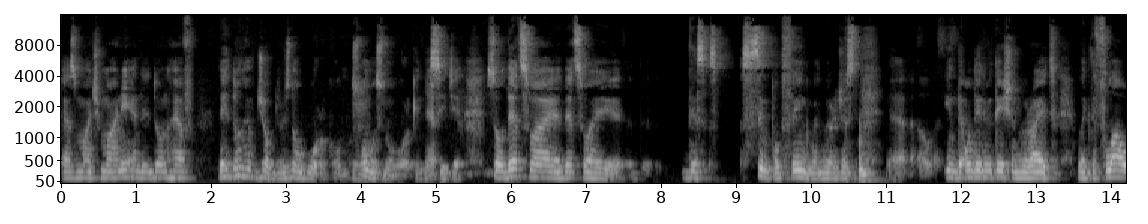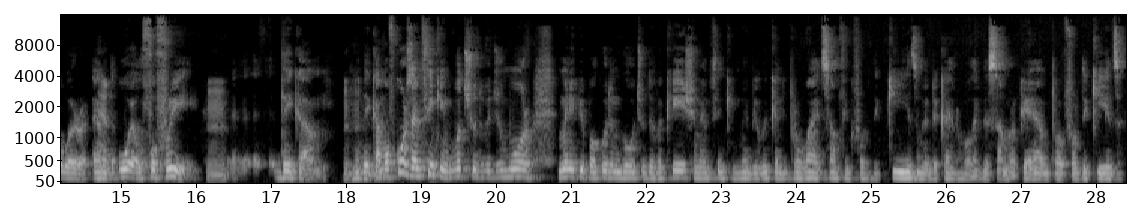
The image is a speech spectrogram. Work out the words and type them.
as much money and they don't have they don't have job. There is no work almost, mm. almost no work in the yeah. city. So that's why that's why this simple thing when we're just uh, in the on the invitation we write like the flour and oil for free. Mm. Uh, they come. Mm-hmm. They come. Of course, I'm thinking, what should we do more? Many people couldn't go to the vacation. I'm thinking maybe we can provide something for the kids, maybe kind of like the summer camp for the kids,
